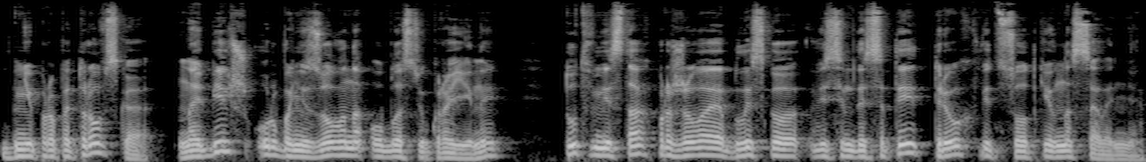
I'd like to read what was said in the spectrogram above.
Дніпропетровська найбільш урбанізована область України. Тут в містах проживає близько 83% населення.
